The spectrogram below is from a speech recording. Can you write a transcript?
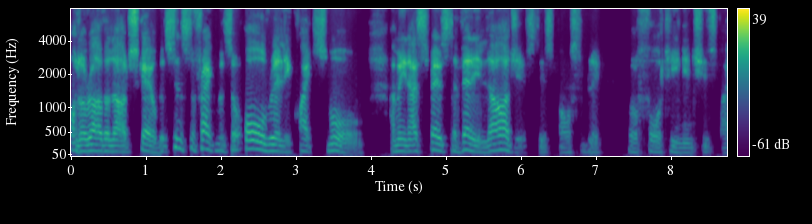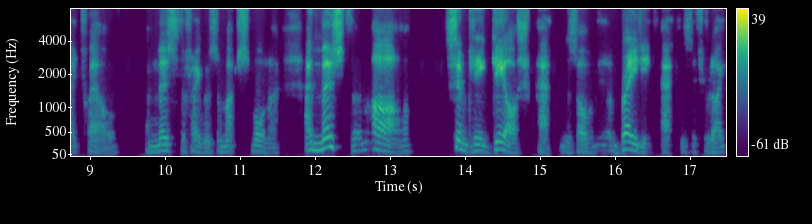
on a rather large scale. But since the fragments are all really quite small, I mean, I suppose the very largest is possibly well, 14 inches by 12, and most of the fragments are much smaller. And most of them are simply guilloche patterns or braided patterns, if you like,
